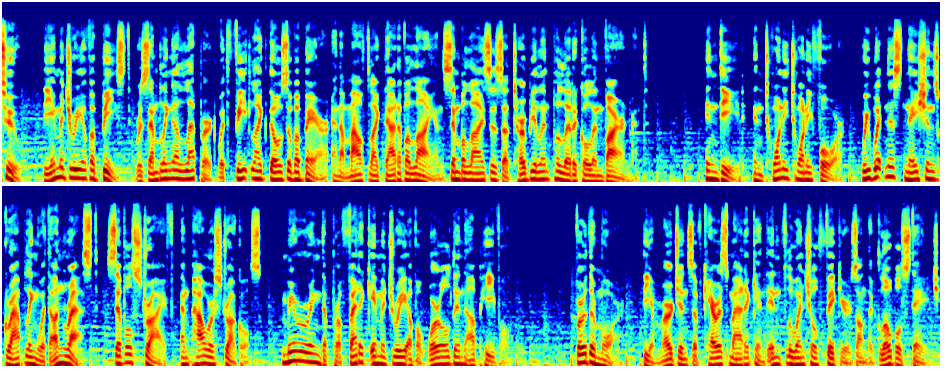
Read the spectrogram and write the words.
2. The imagery of a beast resembling a leopard with feet like those of a bear and a mouth like that of a lion symbolizes a turbulent political environment. Indeed, in 2024, we witnessed nations grappling with unrest, civil strife, and power struggles, mirroring the prophetic imagery of a world in upheaval. Furthermore, the emergence of charismatic and influential figures on the global stage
